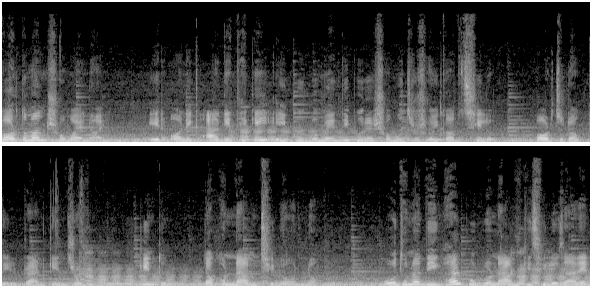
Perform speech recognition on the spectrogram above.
বর্তমান সময় নয়। এর অনেক আগে থেকেই এই পূর্ব মেদিনীপুরের সমুদ্র সৈকত ছিল পর্যটকদের প্রাণকেন্দ্র। কিন্তু তখন নাম ছিল অন্য। অধুনা দীঘার পূর্ব নাম কি ছিল জানেন?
